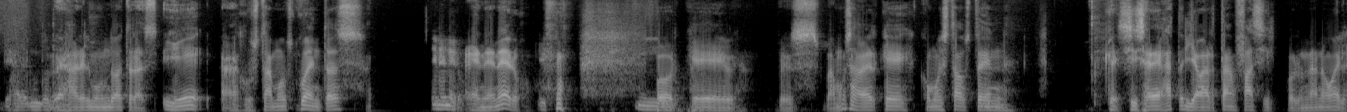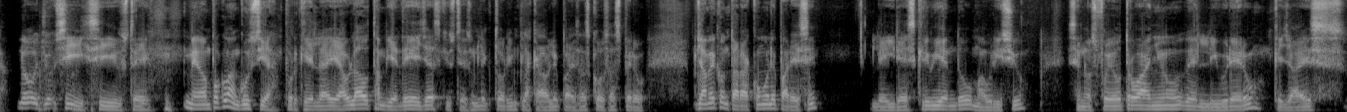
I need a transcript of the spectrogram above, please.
dejar el mundo atrás. Dejar el mundo atrás. Y ajustamos cuentas. En enero. En enero. Porque, pues, vamos a ver que, cómo está usted en, que si se deja llevar tan fácil por una novela. No, yo sí, sí, usted me da un poco de angustia porque le he hablado también de ellas, que usted es un lector implacable para esas cosas, pero ya me contará cómo le parece. Le iré escribiendo, Mauricio. Se nos fue otro año del librero, que ya es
